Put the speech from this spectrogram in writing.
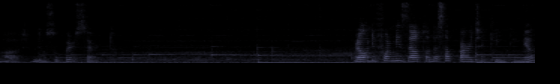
Ó, deu super certo. Para uniformizar toda essa parte aqui, entendeu?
